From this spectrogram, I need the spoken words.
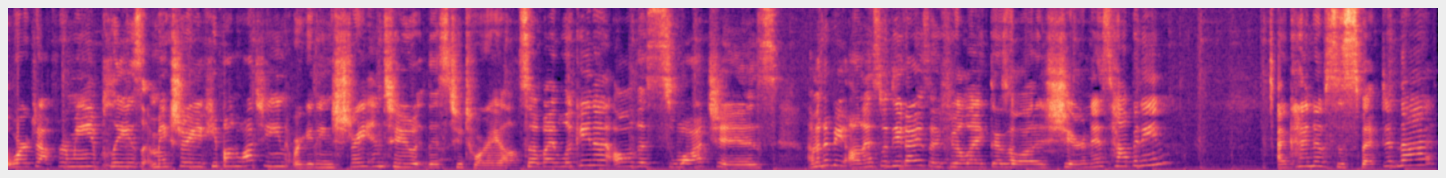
worked out for me, please make sure you keep on watching. We're getting straight into this tutorial. So by looking at all the swatches, I'm going to be honest with you guys, I feel like there's a lot of sheerness happening. I kind of suspected that,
